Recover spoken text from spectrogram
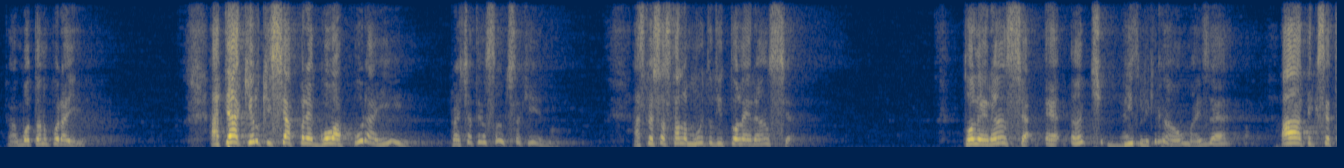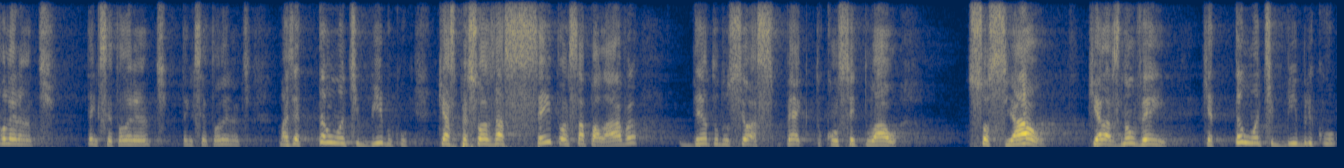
Estamos botando por aí. Até aquilo que se apregoa por aí. Preste atenção nisso aqui, irmão. As pessoas falam muito de tolerância. Tolerância é antibíblica. É assim não, mas é. Ah, tem que ser tolerante. Tem que ser tolerante, tem que ser tolerante. Mas é tão antibíblico que as pessoas aceitam essa palavra dentro do seu aspecto conceitual social, que elas não veem, que é tão antibíblico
